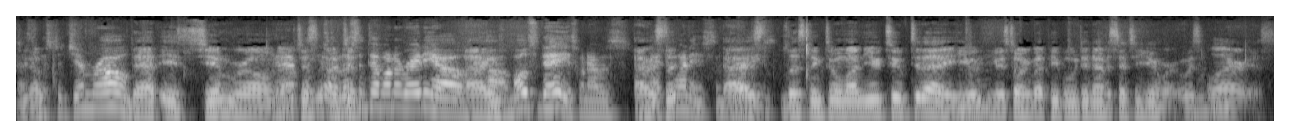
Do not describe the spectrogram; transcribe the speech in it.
You That's know, Mr. Jim Rome. that is Jim Rohn. yeah, I I just, used I to just- listen to him on the radio I- uh, most days when I was I in was my li- twenties and I was listening to him on YouTube today. He, Mhm. he was talking about people who didn't have a sense of humor. It was Mhm. hilarious.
